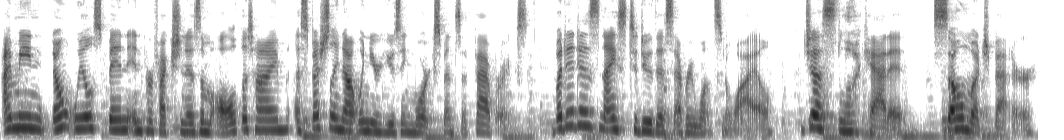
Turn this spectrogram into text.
I mean, don't wheel spin in perfectionism all the time, especially not when you're using more expensive fabrics. But it is nice to do this every once in a while. Just look at it. So much better.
